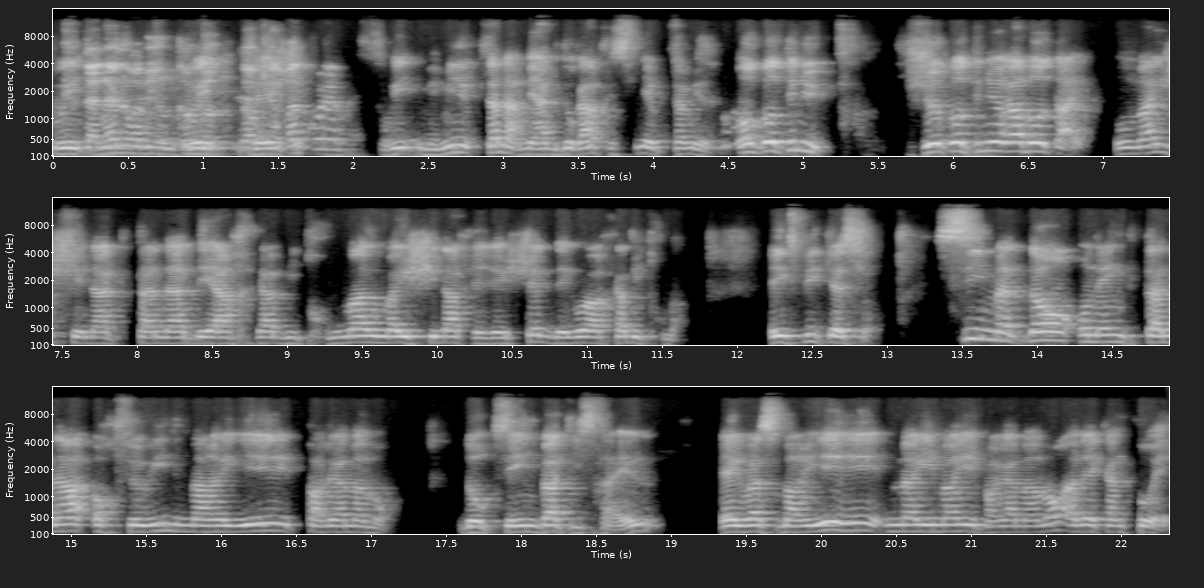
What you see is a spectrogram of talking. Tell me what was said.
Oui. T'as l'air de Oui, Donc il n'y a pas de problème. Oui, mais mi- ça n'a, mais Agdora, après, c'est fini, terminé. On continue. Je continue Rabotai. Tana. Explication. Si maintenant on a une tana orpheline mariée par la maman, donc c'est une batte Israël, elle va se marier, elle est mariée par la maman avec un Kohen.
